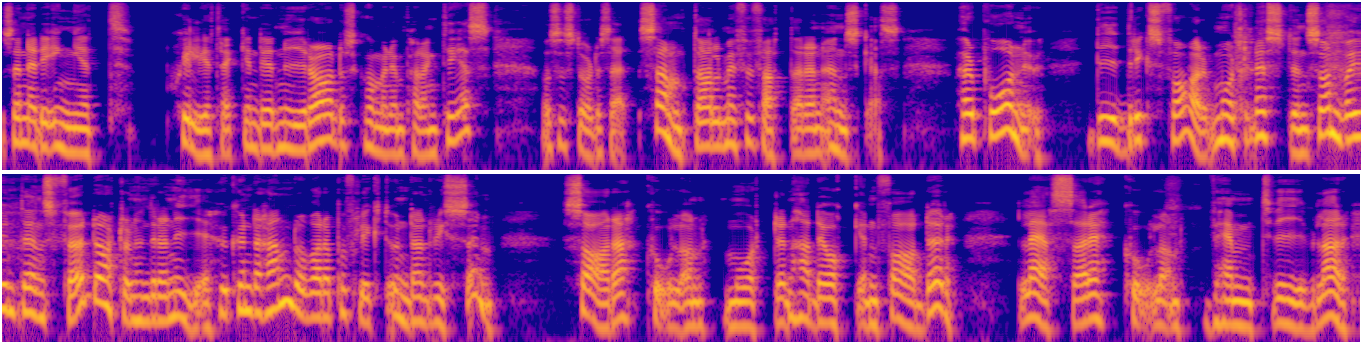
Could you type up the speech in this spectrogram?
och sen är det inget skiljetecken, det är en ny rad och så kommer det en parentes. Och så står det så här, samtal med författaren önskas. Hör på nu, Didriks far, Mårten Östensson, var ju inte ens född 1809. Hur kunde han då vara på flykt undan ryssen? Sara, kolon, Mårten hade och en fader. Läsare, kolon, vem tvivlar?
